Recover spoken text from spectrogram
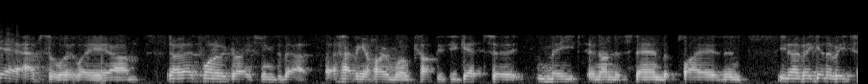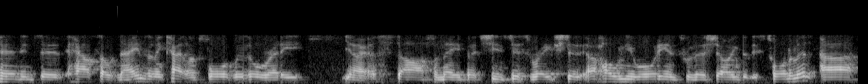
Yeah, absolutely. Um, you know, that's one of the great things about having a home World Cup is you get to meet and understand the players, and you know they're going to be turned into household names. I mean, Caitlin Foord was already you know a star for me, but she's just reached a, a whole new audience with her showing to this tournament. Uh,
